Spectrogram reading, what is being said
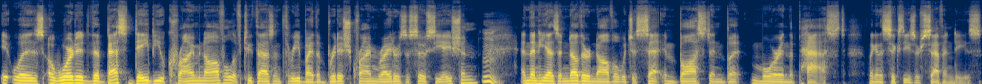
It was awarded the best debut crime novel of 2003 by the British Crime Writers Association. Hmm. And then he has another novel which is set in Boston, but more in the past, like in the 60s or 70s.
